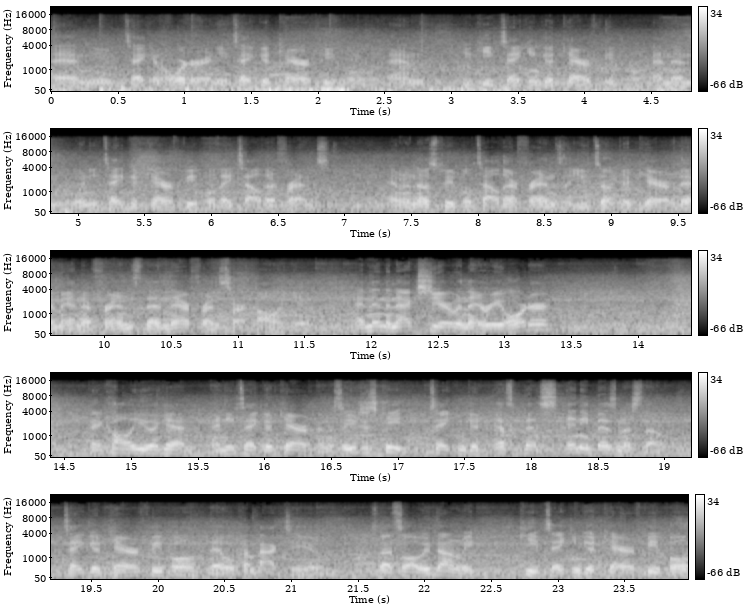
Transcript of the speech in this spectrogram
and you take an order, and you take good care of people, and you keep taking good care of people. And then when you take good care of people, they tell their friends. And when those people tell their friends that you took good care of them and their friends, then their friends start calling you. And then the next year when they reorder, they call you again and you take good care of them. So you just keep taking good, that's any business though. Take good care of people, they will come back to you. So that's what we've done. We keep taking good care of people.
